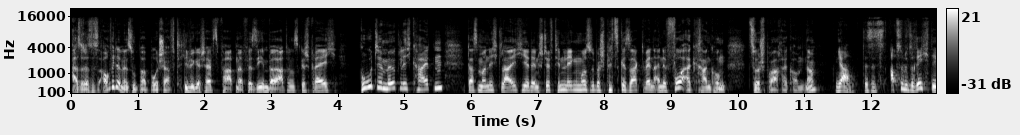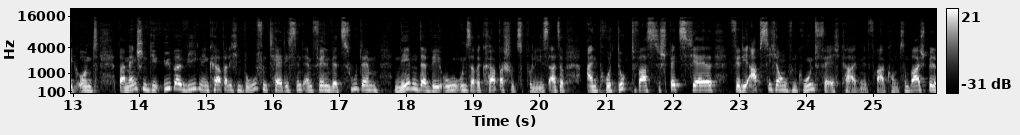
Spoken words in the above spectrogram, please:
Also das ist auch wieder eine super Botschaft. Liebe Geschäftspartner, für Sie im Beratungsgespräch gute Möglichkeiten, dass man nicht gleich hier den Stift hinlegen muss, überspitzt gesagt, wenn eine Vorerkrankung zur Sprache kommt. Ne? Ja, das ist absolut richtig. Und bei Menschen, die überwiegend in körperlichen Berufen tätig sind, empfehlen wir zudem neben der BU unsere Körperschutzpolice. Also ein Produkt, was speziell für die Absicherung von Grundfähigkeiten in Frage kommt. Zum Beispiel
